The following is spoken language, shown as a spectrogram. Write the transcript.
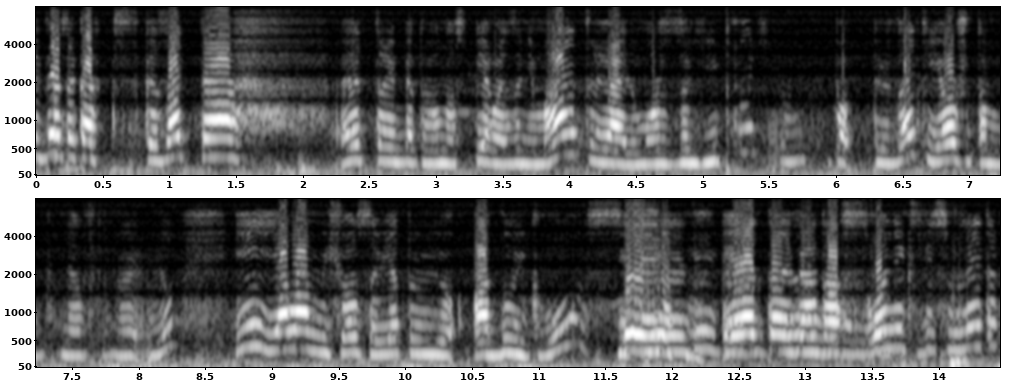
ребята, как сказать-то, это, ребята, у нас первое занимает, реально может залипнуть. Передайте, я уже там несколько минут. И я вам еще советую одну игру секретную. Это, ребята, Sonic Simulator.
